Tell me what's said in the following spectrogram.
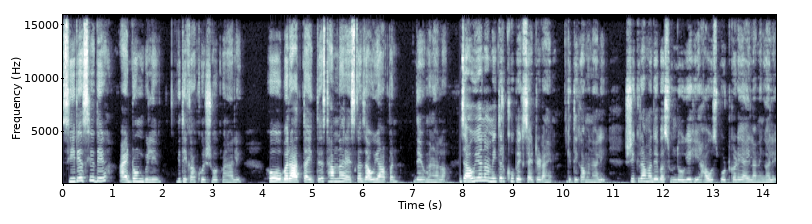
Seriously Dev? I don't believe Gitika खुश होत म्हणाली. हो बरं आत्ता इथेच थांबणार आहेस का? जाऊया आपण देव म्हणाला. जाऊया ना मी तर खूप एक्सायटेड आहे गीतिका म्हणाली. शिखरामध्ये बसून दोघेही हाऊसबोटकडे यायला निघाले.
